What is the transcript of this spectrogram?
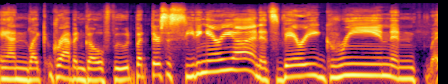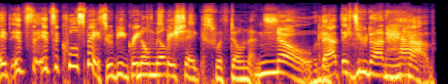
and like grab and go food but there's a seating area and it's very green and it, it's it's a cool space it would be a great No space milkshakes with donuts. no, that they do not have.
